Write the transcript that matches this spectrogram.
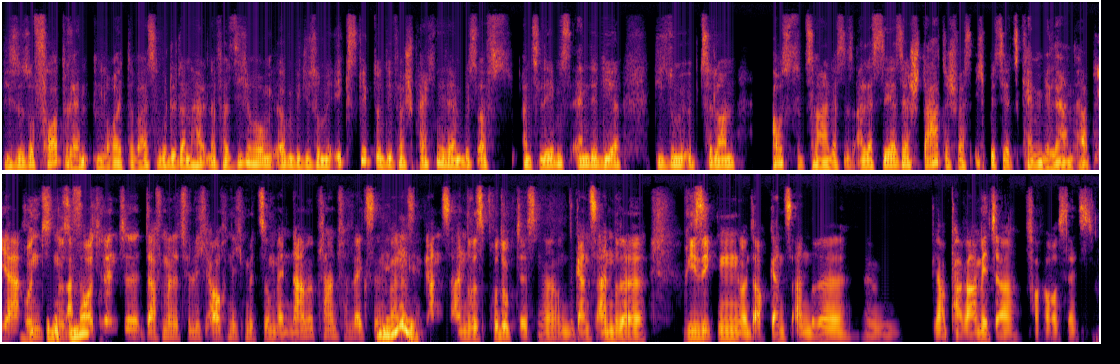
diese Sofortrentenleute, weißt du, wo du dann halt eine Versicherung irgendwie die Summe X gibt und die versprechen dir dann bis aufs ans Lebensende dir die Summe Y auszuzahlen. Das ist alles sehr, sehr statisch, was ich bis jetzt kennengelernt habe. Ja, und eine Sofortrente darf man natürlich auch nicht mit so einem Entnahmeplan verwechseln, nee. weil das ein ganz anderes Produkt ist, ne? Und ganz andere Risiken und auch ganz andere ähm, ja, Parameter voraussetzt.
